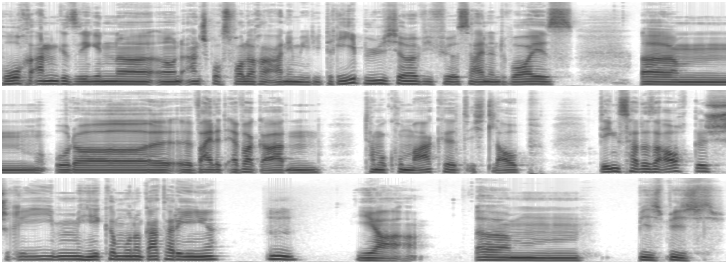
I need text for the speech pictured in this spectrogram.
hoch angesehene und anspruchsvollere Anime die Drehbücher, wie für Silent Voice, Ähm, oder äh, Violet Evergarden, Tamoko Market, ich glaube, Dings hatte sie auch geschrieben, Heke Monogatari. Mhm. Ja. Ähm, bin ich, bin ich,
